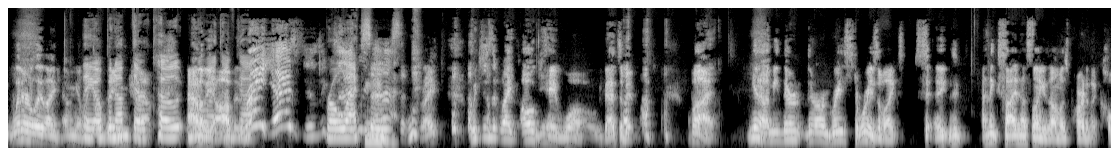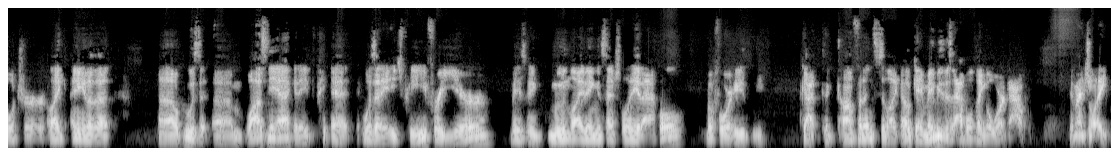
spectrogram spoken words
literally, like having a, they like, a open ring up their coat out of the they're like, office, right? Yes, it's exactly Rolexes. that right? Which is like, okay, whoa, that's a bit much. But, you know, I mean, there, there are great stories of like, I think side hustling is almost part of the culture. Like, you know, the, uh, who was it? Um, Wozniak at, HP, at was at HP for a year, basically moonlighting essentially at Apple before he, he got the confidence to like, okay, maybe this Apple thing will work out eventually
